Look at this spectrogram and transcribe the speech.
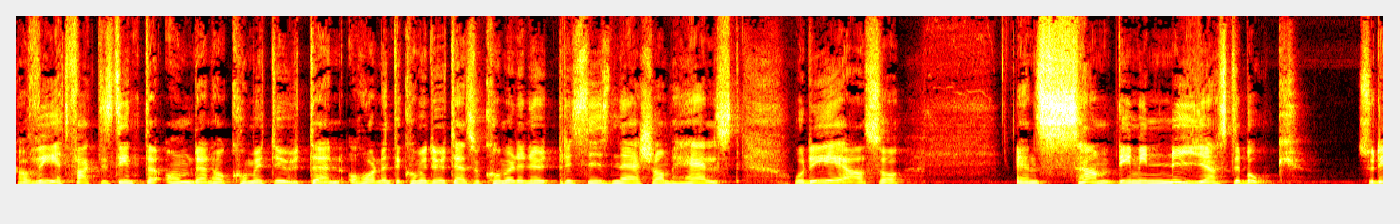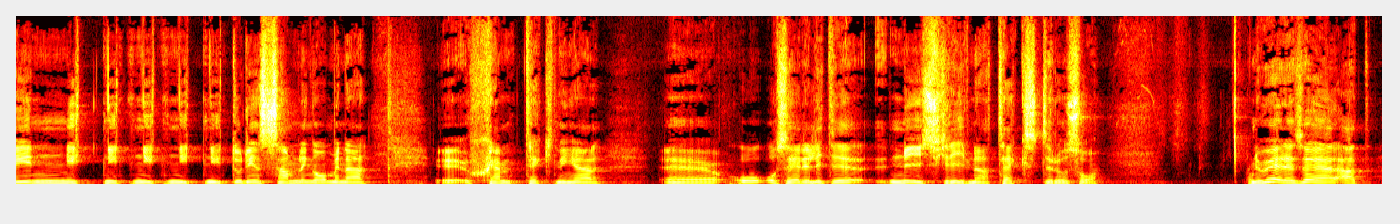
Jag vet faktiskt inte om den har kommit ut än. Och har den inte kommit ut än så kommer den ut precis när som helst. Och det är alltså en sam det är min nyaste bok. Så det är nytt, nytt, nytt, nytt, nytt. Och det är en samling av mina eh, skämtteckningar. Eh, och, och så är det lite nyskrivna texter och så. Nu är det så här att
